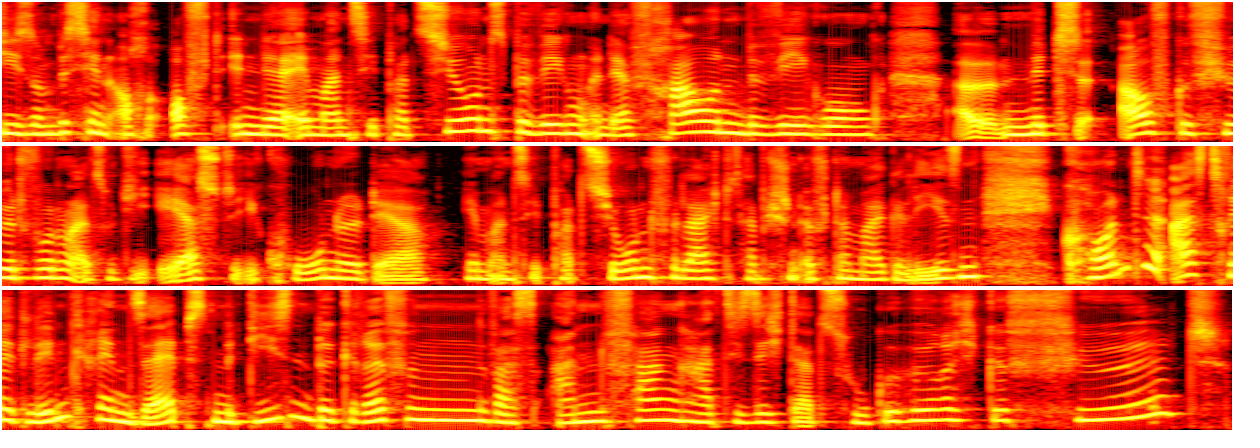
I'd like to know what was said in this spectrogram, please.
die so ein bisschen auch oft in der Emanzipationsbewegung, in der Frauenbewegung äh, mit aufgeführt wurden. Also die erste Ikone der Emanzipation vielleicht, das habe ich schon öfter mal gelesen. Konnte Astrid Lindgren selbst mit diesen Begriffen was anfangen? Hat sie sich dazugehörig gefühlt?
